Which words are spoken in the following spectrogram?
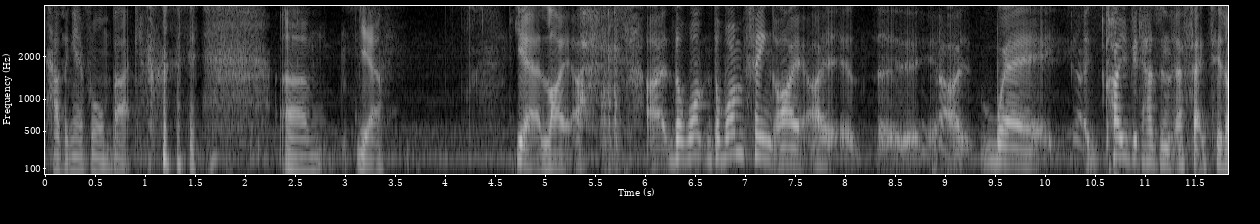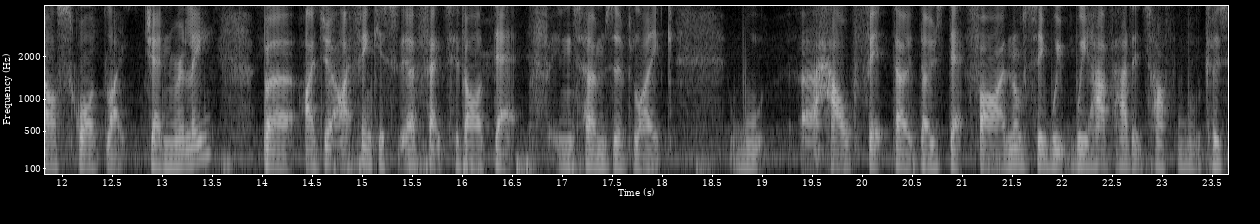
having everyone back. um, yeah. Yeah, like uh, uh, the one the one thing I, I, uh, I, where COVID hasn't affected our squad like generally, but I, ju- I think it's affected our depth in terms of like. W- uh, how fit th- those depth are. And obviously, we, we have had it tough because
